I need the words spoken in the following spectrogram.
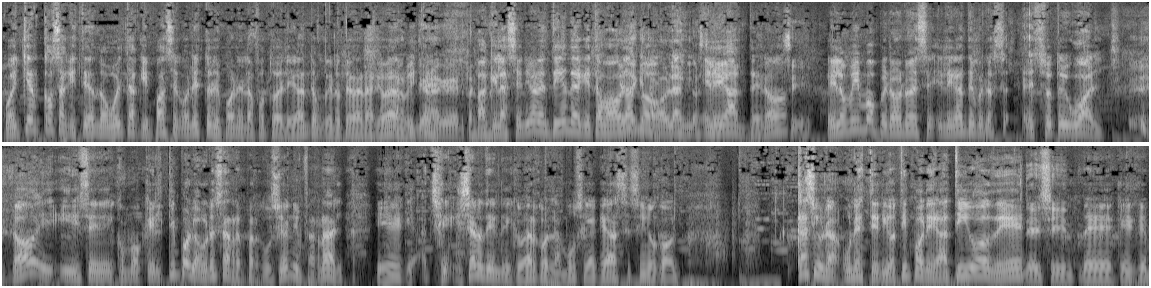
cualquier cosa que esté dando vuelta que pase con esto le ponen la foto de elegante aunque no tenga nada que ver, No, ¿viste? que ver, Para que la señora entienda de qué estamos hablando. estamos hablando, sí. Elegante, ¿no? Sí. Es lo mismo, pero no es elegante, pero es, es otro igual, ¿no? Y, y se, como que el tipo logró esa repercusión infernal. Y que, que ya no tiene ni que ver con la música que hace, sino con casi una, un estereotipo negativo de, De- sí. de que, que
